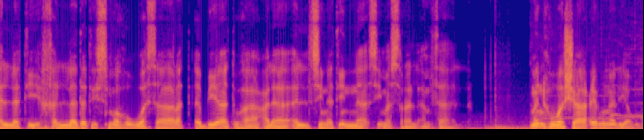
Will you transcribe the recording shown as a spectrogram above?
التي خلدت اسمه وسارت أبياتها على ألسنة الناس مسرى الأمثال. من هو شاعرنا اليوم؟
